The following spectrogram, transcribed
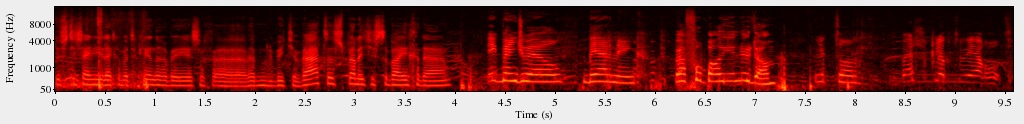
Dus die zijn hier lekker met de kinderen bezig. we hebben nu een beetje waterspelletjes erbij gedaan. Ik ben Joël Bernink. Waar voetbal je nu dan? Lector. Beste club ter wereld.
